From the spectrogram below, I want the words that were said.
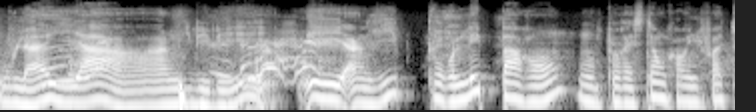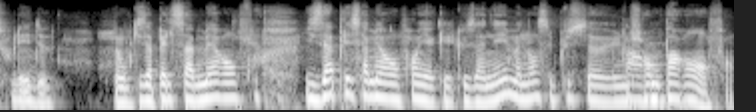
Où là, il y a un lit bébé et un lit pour les parents. On peut rester encore une fois tous les deux. Donc ils appellent sa mère enfant. Ils appelaient sa mère enfant il y a quelques années. Maintenant, c'est plus euh, une Parent. chambre parent enfant.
